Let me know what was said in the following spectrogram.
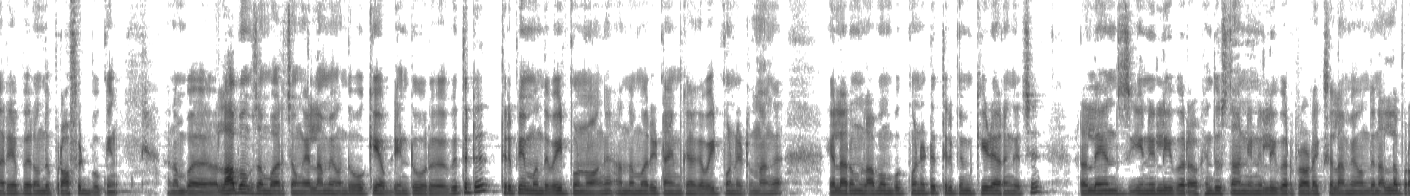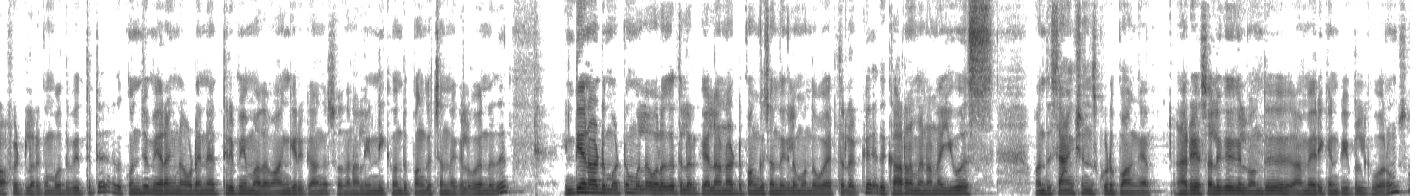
நிறைய பேர் வந்து ப்ராஃபிட் புக்கிங் நம்ம லாபம் சம்பாரிச்சவங்க எல்லாமே வந்து ஓகே அப்படின்ட்டு ஒரு விற்றுட்டு திருப்பியும் வந்து வெயிட் பண்ணுவாங்க. அந்த மாதிரி டைமுக்காக வெயிட் பண்ணிட்டு இருந்தாங்க. எல்லாரும் லாபம் புக் பண்ணிவிட்டு திருப்பியும் கீழே இறங்குச்சு. Reliance Unilever Hindustan Unilever products எல்லாமே வந்து நல்ல ப்ராஃபிட்டில் இருக்கும்போது விற்றுட்டு அது கொஞ்சம் இறங்கின உடனே திரும்பியும் அதை வாங்கியிருக்காங்க. ஸோ அதனால் இன்றைக்கி வந்து பங்குச்சந்தைகள் உயர்ந்தது. இந்திய நாடு மட்டும் இல்லை உலகத்தில் இருக்க எல்லா நாட்டு பங்குச்சந்தைகளும் வந்து உயரத்தில் இருக்குது இது காரணம் என்னென்னா யூஎஸ் வந்து சாங்ஷன்ஸ் கொடுப்பாங்க. நிறைய சலுகைகள் வந்து அமெரிக்கன் பீப்புளுக்கு வரும். ஸோ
